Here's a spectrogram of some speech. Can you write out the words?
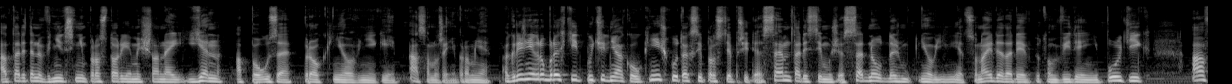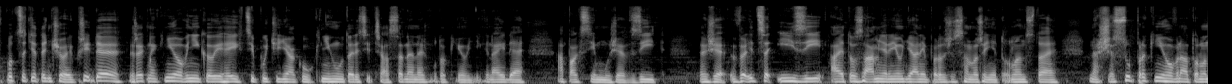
a tady ten vnitřní prostor je myšlený jen a pouze pro knihovníky a samozřejmě pro mě. A když někdo bude chtít půjčit nějakou knížku, tak si prostě přijde sem, tady si může sednout, než mu knihovník něco najde, tady je potom výdejní pultík a v podstatě ten člověk přijde, řekne knihovníkovi, hej, chci půjčit nějakou knihu, tady si třeba sedne, než mu to knihovník najde a pak si může vzít. Takže velice easy a je to záměrně udělané, protože samozřejmě tohle je naše super knihovna, tohle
